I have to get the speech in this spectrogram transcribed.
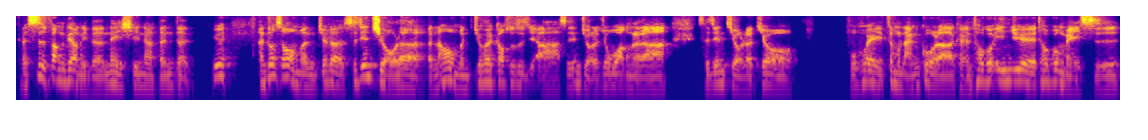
可能释放掉你的内心啊，等等，因为很多时候我们觉得时间久了，然后我们就会告诉自己啊，时间久了就忘了啦，时间久了就不会这么难过啦。可能透过音乐，透过美食，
